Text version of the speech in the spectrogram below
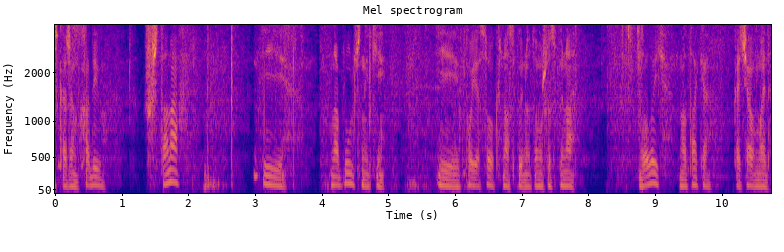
скажімо, ходив в штанах і на пульшники, і поясок на спину, тому що спина болить, але так я качав мед.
